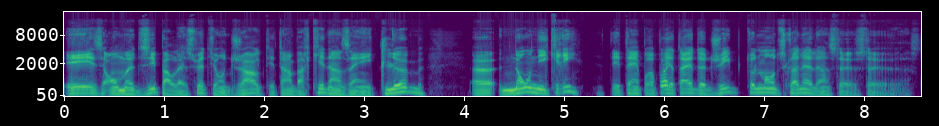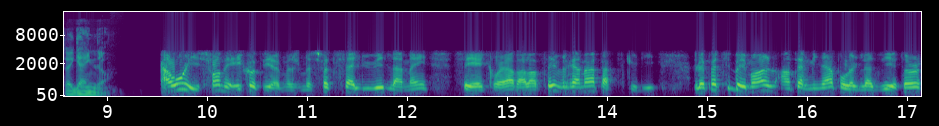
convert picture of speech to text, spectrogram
Et on m'a dit par la suite, ils ont dit Jacques, tu es embarqué dans un club non écrit. Tu es un propriétaire de Jeep. Tout le monde se connaît dans cette, cette gang-là. Ah oui, ils se font des... Écoute, je me suis fait saluer de la main, c'est incroyable. Alors, c'est vraiment particulier. Le petit bémol, en terminant pour le Gladiator,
